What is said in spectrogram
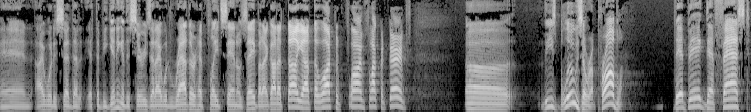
And I would have said that at the beginning of the series that I would rather have played San Jose, but I gotta tell you, after watching five fucking games, uh, these Blues are a problem. They're big, they're fast.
